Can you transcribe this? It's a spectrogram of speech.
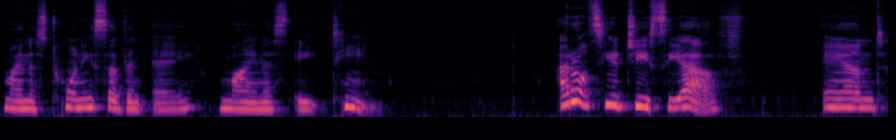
minus 27a minus 18. I don't see a GCF, and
